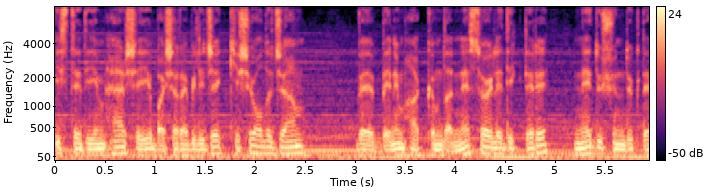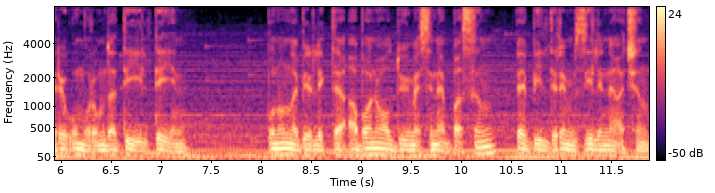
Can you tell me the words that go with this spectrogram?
İstediğim her şeyi başarabilecek kişi olacağım ve benim hakkımda ne söyledikleri, ne düşündükleri umurumda değil deyin. Bununla birlikte abone ol düğmesine basın ve bildirim zilini açın.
